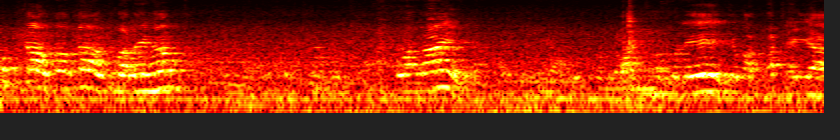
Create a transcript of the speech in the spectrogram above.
ถ999จังหวัดอะไรครับจังหวัดอะไรจังหวัดชลบุรีจังหวัดพัทยา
